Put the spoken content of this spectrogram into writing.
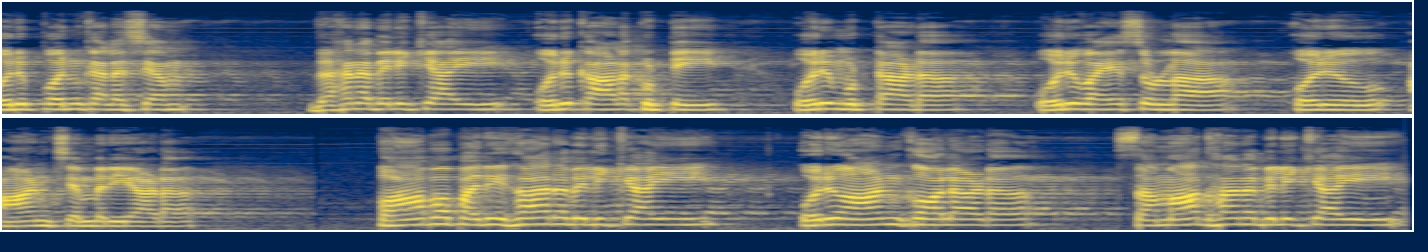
ഒരു പൊൻകലശം ദഹനബലിക്കായി ഒരു കാളക്കുട്ടി ഒരു മുട്ടാട് ഒരു വയസ്സുള്ള ഒരു ആൺ ചെമ്പരിയാട് പാപപരിഹാര ബലിക്കായി ഒരു ആൺ കോലാട് സമാധാന ബലിക്കായി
